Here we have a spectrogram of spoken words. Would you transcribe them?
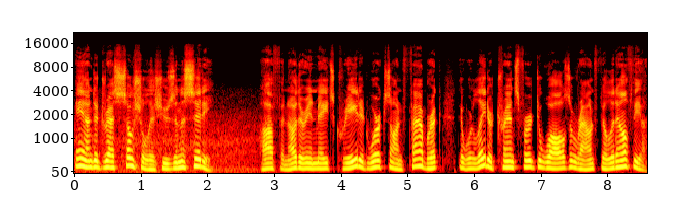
and address social issues in the city. Huff and other inmates created works on fabric that were later transferred to walls around Philadelphia,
